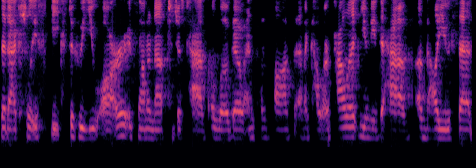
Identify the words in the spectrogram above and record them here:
that actually speaks to who you are. It's not enough to just have a logo and some fonts and a color palette. You need to have a value set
